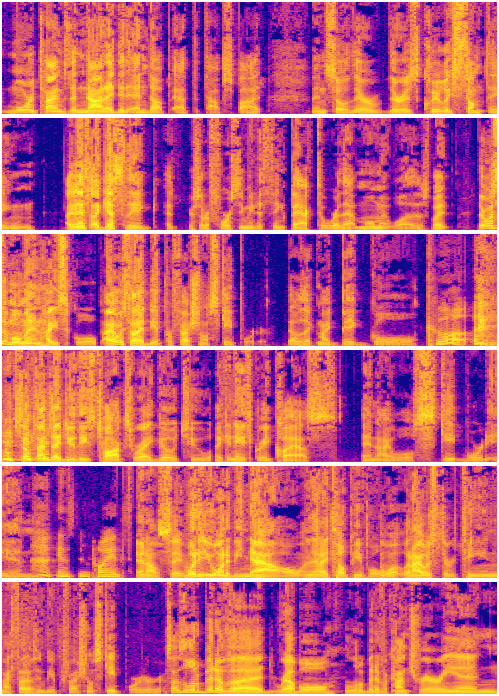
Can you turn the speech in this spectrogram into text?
more times than not I did end up at the top spot. And so there there is clearly something I guess I guess they uh, you're sort of forcing me to think back to where that moment was, but there was a moment in high school. I always thought I'd be a professional skateboarder. That was like my big goal. Cool. sometimes I do these talks where I go to like an eighth grade class and I will skateboard in instant points. And I'll say, "What do you want to be now?" And then I tell people, when I was 13, I thought I was going to be a professional skateboarder. So I was a little bit of a rebel, a little bit of a contrarian,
